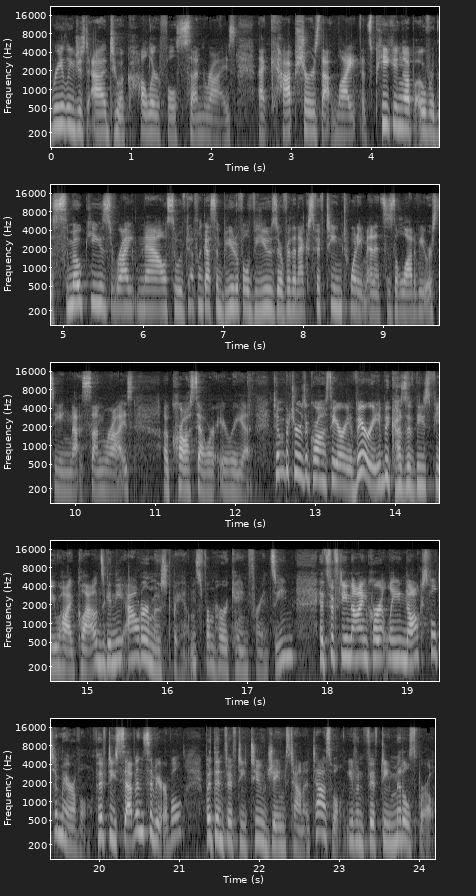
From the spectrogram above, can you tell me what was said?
really just add to a colorful sunrise that captures that light that's peeking up over the Smokies right now. So we've definitely got some beautiful views over the next 15, 20 minutes as a lot of you are seeing that sunrise across our area. Temperatures across the area vary because of these few high clouds. Again, the outermost bands from Hurricane Francine. It's 59 currently Knoxville to Maryville, 57 Sevierville, but then 52 Jamestown and Tazewell, even 50 Middlesboro.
